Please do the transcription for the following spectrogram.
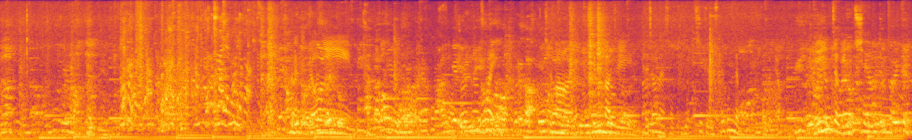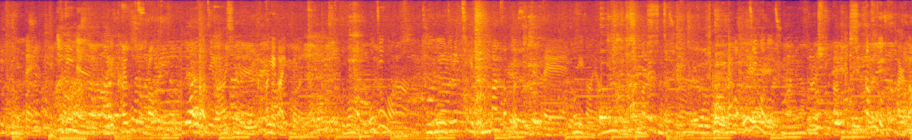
何? 그리고 면이 쫄면 사이. 제가 지금까지 대전에서 두부치기를 세 군데 먹었거든요. 개인적인 취향인데 1위는 우리 칼국수라고 할아버지가 하시는 가게가 있거든요. 그거는 오징어랑 두부 두루치기 반반 섞여 있는데 거기가 양념 김치 맛이 진짜 좋아요. 그리고 뭔가 오징어도 중간중간 들어있으니까 식감도 좀 달라.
